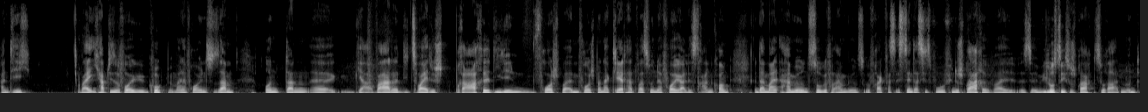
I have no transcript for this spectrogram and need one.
an dich weil ich habe diese Folge geguckt mit meiner Freundin zusammen und dann äh, ja war da die zweite Sprache, die den Vorspann, im Vorspann erklärt hat, was so in der Folge alles drankommt. Und dann haben wir uns so haben wir uns so gefragt, was ist denn das jetzt wohl für eine Sprache? Weil es ist irgendwie lustig, so Sprachen zu raten. Und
